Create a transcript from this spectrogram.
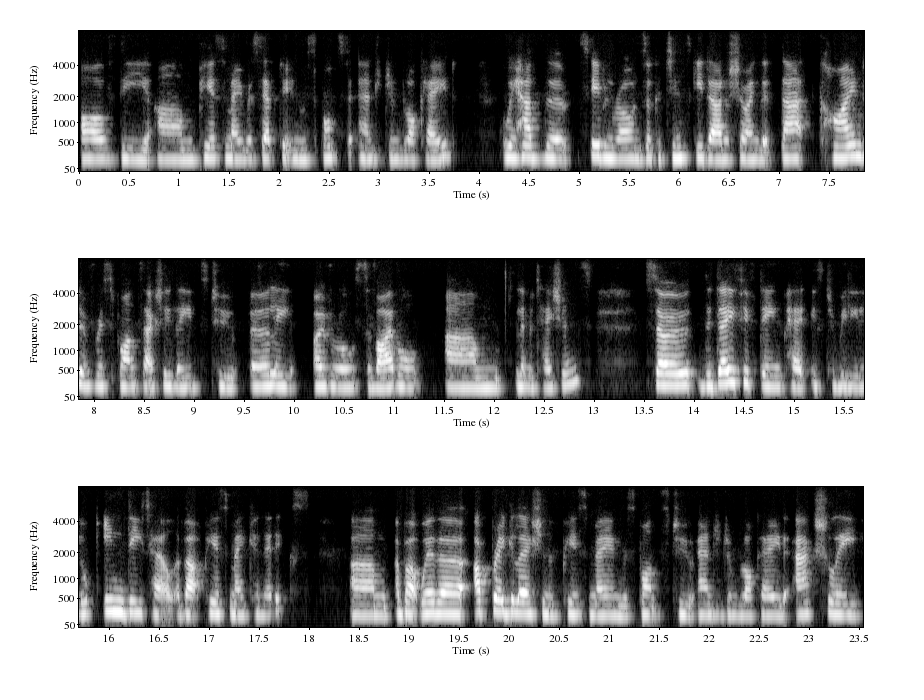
of the um, PSMA receptor in response to androgen blockade. We have the Steven Rowe and data showing that that kind of response actually leads to early overall survival um, limitations. So the day 15 PET is to really look in detail about PSMA kinetics, um, about whether upregulation of PSMA in response to androgen blockade actually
